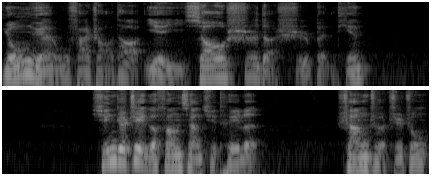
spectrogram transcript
永远无法找到业已消失的石本天。循着这个方向去推论，伤者之中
